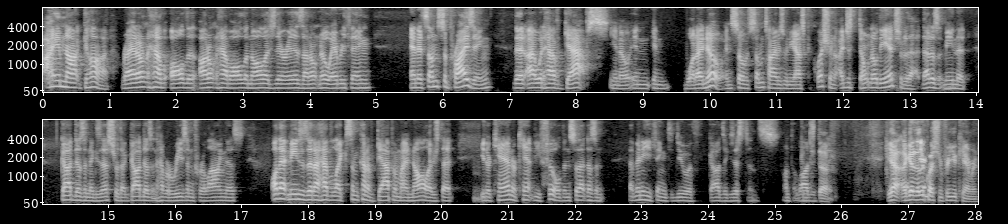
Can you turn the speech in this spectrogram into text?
I am not God, right? I don't have all the I don't have all the knowledge there is. I don't know everything. And it's unsurprising that I would have gaps, you know, in in what I know. And so sometimes when you ask a question, I just don't know the answer to that. That doesn't mean that God doesn't exist or that God doesn't have a reason for allowing this. all that means is that I have like some kind of gap in my knowledge that Hmm. either can or can't be filled, and so that doesn't have anything to do with God's existence ontologically. Yeah, I got another question for you, Cameron.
